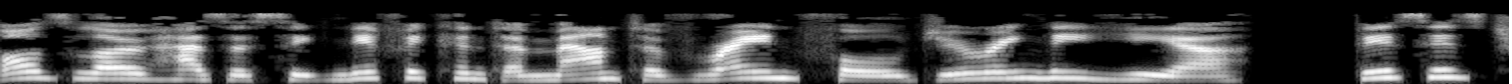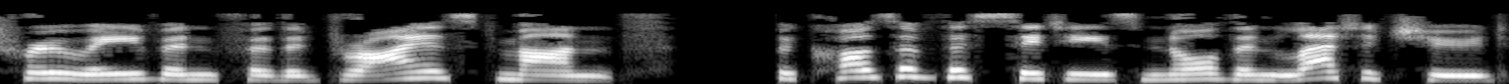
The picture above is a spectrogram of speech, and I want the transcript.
Oslo has a significant amount of rainfall during the year. This is true even for the driest month. Because of the city's northern latitude,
